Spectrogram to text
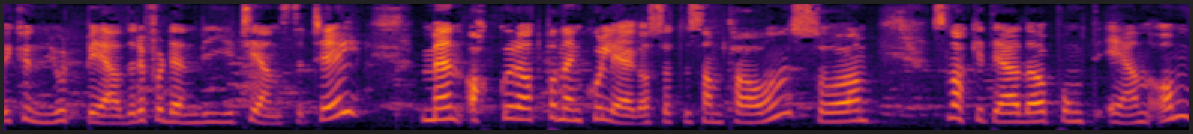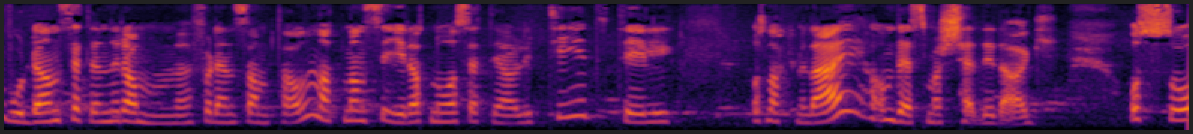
vi kunne gjort bedre for den vi gir tjenester til, men akkurat på den kollegastøttesamtalen så snakket jeg da punkt én om hvordan sette en ramme for den samtalen. At man sier at nå setter jeg av litt tid til å snakke med deg om det som har skjedd i dag. Og så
